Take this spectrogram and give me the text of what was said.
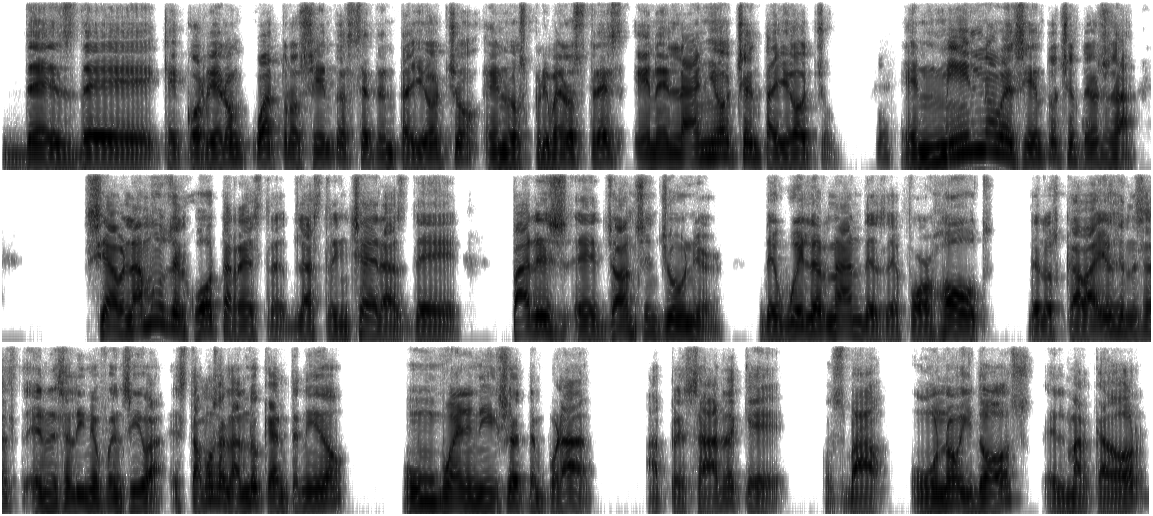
desde que corrieron 478 en los primeros tres en el año 88. En 1988, o sea, si hablamos del juego terrestre, las trincheras de Paris eh, Johnson Jr., de Will Hernández, de Fort Holt, de los caballos en esa, en esa línea ofensiva, estamos hablando que han tenido un buen inicio de temporada, a pesar de que pues va uno y dos el marcador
